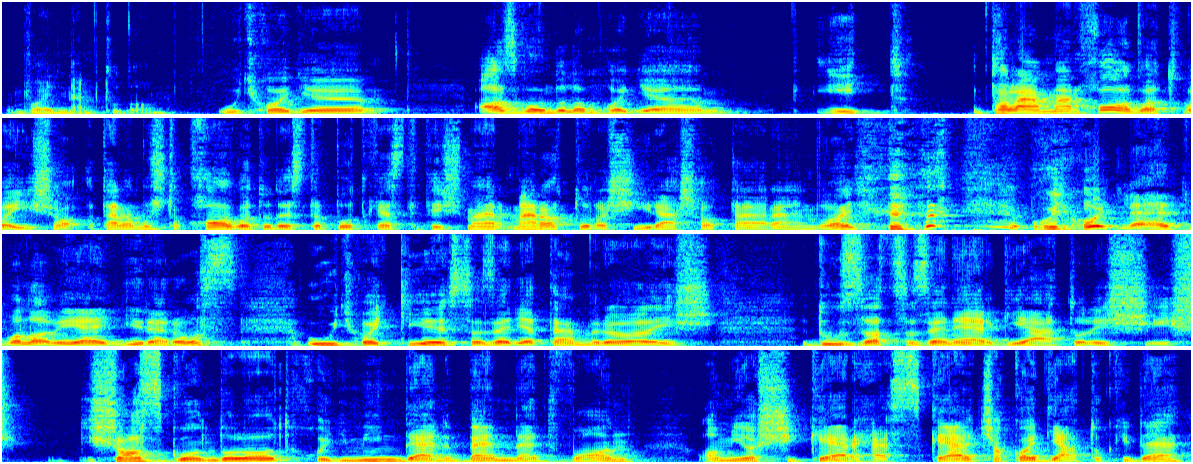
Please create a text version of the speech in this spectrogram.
vagy nem tudom. Úgyhogy uh, azt gondolom, hogy uh, itt talán már hallgatva is, talán most hallgatod ezt a podcastet, és már, már attól a sírás határán vagy, hogy hogy lehet valami ennyire rossz, úgy, hogy kijössz az egyetemről, és duzzadsz az energiától, és, és, és azt gondolod, hogy minden benned van, ami a sikerhez kell, csak adjátok ide,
